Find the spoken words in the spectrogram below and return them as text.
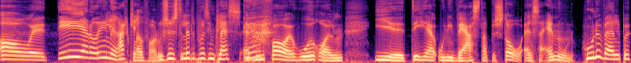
Og øh, det er du egentlig ret glad for. Du synes, det er lidt på sin plads, at Ja. hun får øh, hovedrollen i øh, det her univers, der består altså af nogle hundevalpe,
